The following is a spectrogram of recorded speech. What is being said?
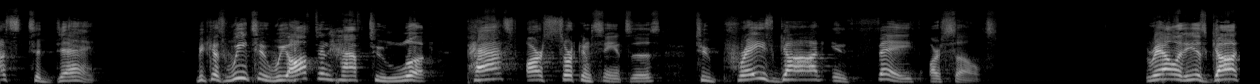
us today. Because we too, we often have to look past our circumstances to praise God in faith ourselves. The reality is God,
